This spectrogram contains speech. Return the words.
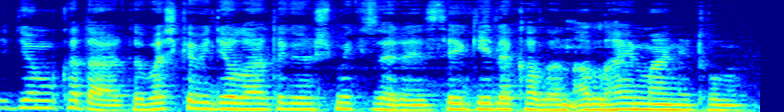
Videom bu kadardı. Başka videolarda görüşmek üzere. Sevgiyle kalın. Allah'a emanet olun.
